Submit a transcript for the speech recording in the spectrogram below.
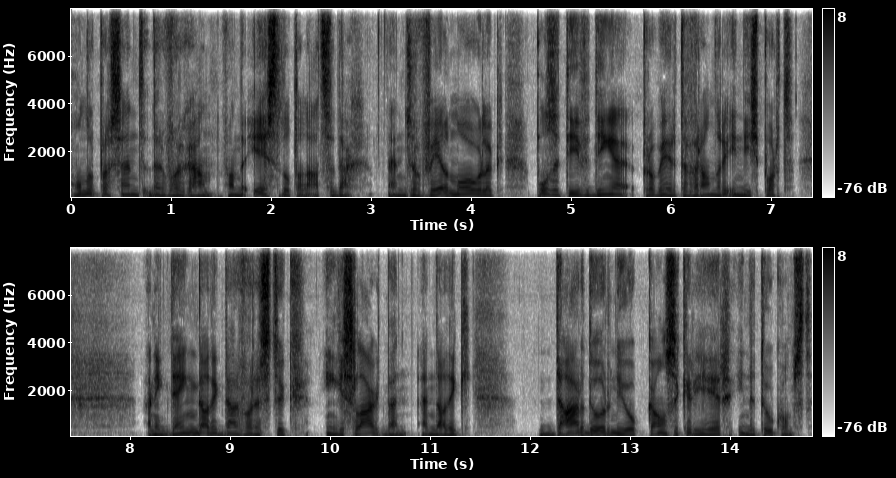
100% ervoor gaan. Van de eerste tot de laatste dag. En zoveel mogelijk positieve dingen proberen te veranderen in die sport. En ik denk dat ik daar voor een stuk in geslaagd ben. En dat ik daardoor nu ook kansen creëer in de toekomst.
